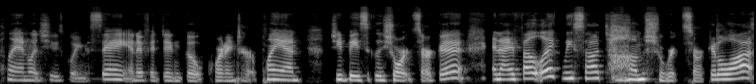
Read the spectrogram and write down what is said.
plan what she was going to say and if it didn't go according to her plan she'd basically short circuit and i felt like we saw tom short circuit a lot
